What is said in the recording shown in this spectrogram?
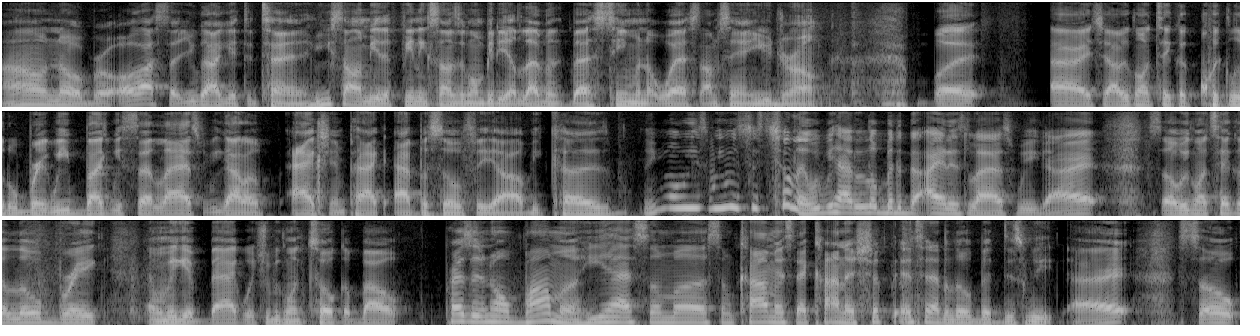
I don't know, bro. All I said, you gotta get to ten. You telling me the Phoenix Suns are gonna be the eleventh best team in the West? I'm saying you drunk. But all right, y'all, we're gonna take a quick little break. We like we said last, we got a action packed episode for y'all because you know we, we was just chilling. We had a little bit of the itis last week. All right, so we're gonna take a little break, and when we get back with you, we're gonna talk about. President Obama, he had some uh, some comments that kind of shook the internet a little bit this week. All right, so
